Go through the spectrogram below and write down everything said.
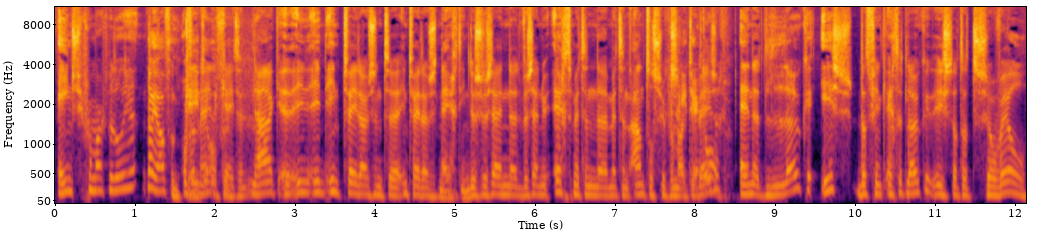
één supermarkt bedoel je? Nou ja, of een keten. Of een hele keten. Nou, in, in, in, 2000, uh, in 2019. Dus we zijn, uh, we zijn nu echt met een, met een aantal supermarkten bezig. Op. En het leuke is, dat vind ik echt het leuke, is dat het zowel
